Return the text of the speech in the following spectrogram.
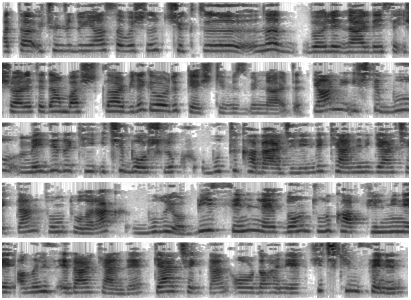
Hatta 3. Dünya Savaşı'nın çıktığını böyle neredeyse işaret eden başlıklar bile gördük geçtiğimiz günlerde. Yani işte bu medyadaki içi boşluk, bu tık haberciliğinde kendini gerçekten somut olarak buluyor. Biz seninle Don't Look Up filmini analiz ederken de gerçekten orada hani hiç kimsenin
